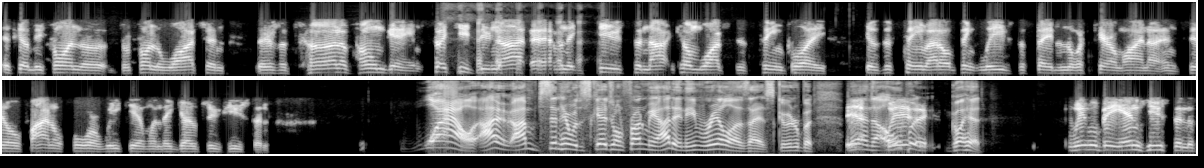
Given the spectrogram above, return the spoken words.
it's going to be fun to, to fun to watch and there's a ton of home games, so you do not have an excuse to not come watch this team play because this team, I don't think, leaves the state of North Carolina until Final Four weekend when they go to Houston. Wow, I, am sitting here with the schedule in front of me. I didn't even realize that, Scooter. But man, yeah, the open. We, go ahead. We will be in Houston the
